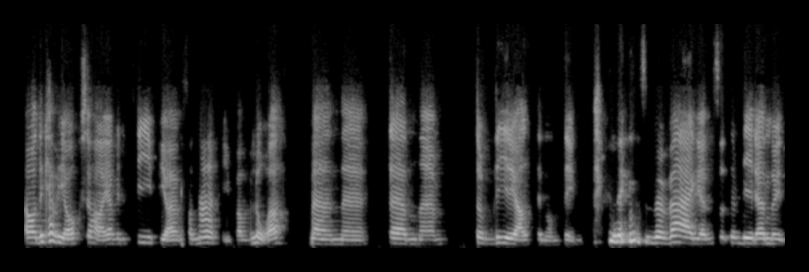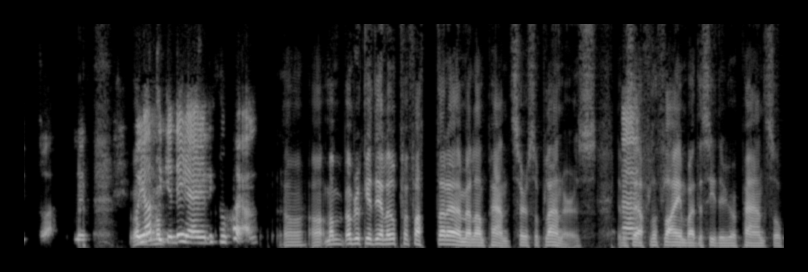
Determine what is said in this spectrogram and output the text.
ja det kan väl jag också ha. Jag vill typ göra en sån här typ av låt. Men eh, sen eh, så blir det ju alltid någonting längs med vägen så det blir ändå inte så. Och jag tycker det är liksom skönt. Ja, ja. Man, man brukar ju dela upp författare mellan pantsers och planners. Det vill säga fl- flying by the seat of your pants och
